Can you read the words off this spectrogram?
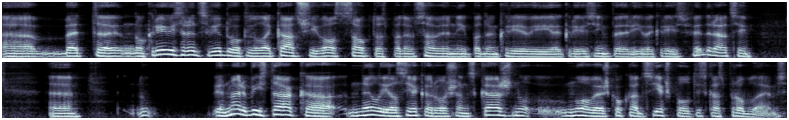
Uh, bet uh, no Krievijas redzes viedokļa, lai kāds šī valsts sauktos padomju Savienību, padomju Krieviju, Krievijas impēriju vai Krievijas federāciju, uh, nu, vienmēr ir bijis tā, ka neliels iekarošanas karš nu, novērš kaut kādas iekšpolitiskās problēmas.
